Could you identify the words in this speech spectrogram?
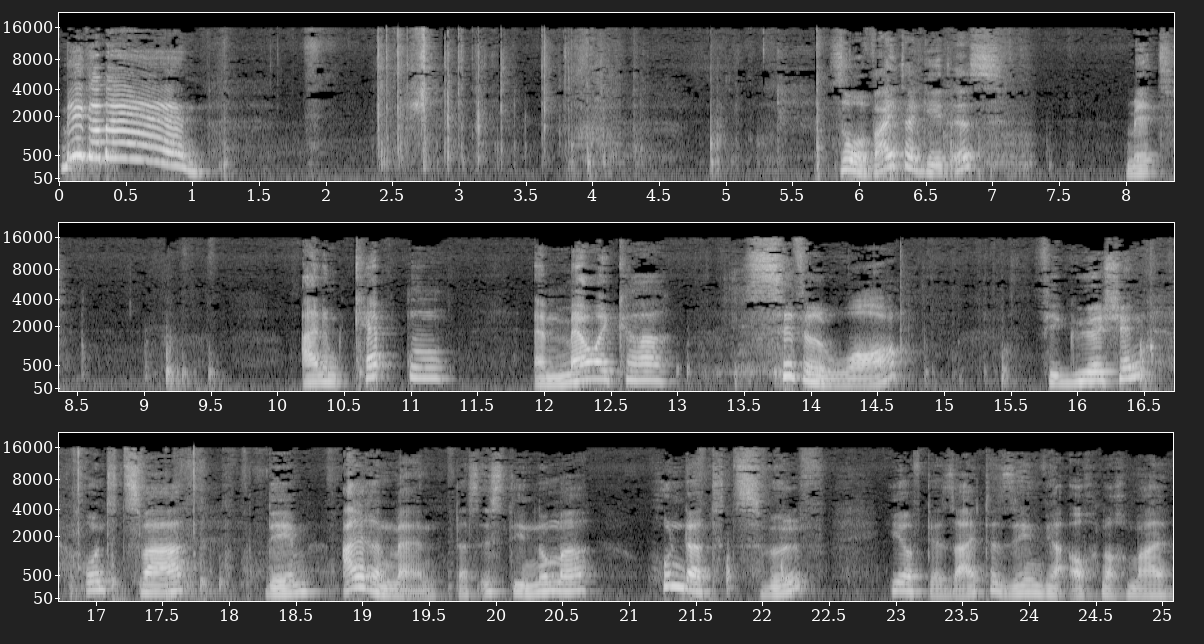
Mega Man! So, weiter geht es mit einem Captain America Civil War Figürchen und zwar dem Iron Man. Das ist die Nummer 112. Hier auf der Seite sehen wir auch noch mal,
